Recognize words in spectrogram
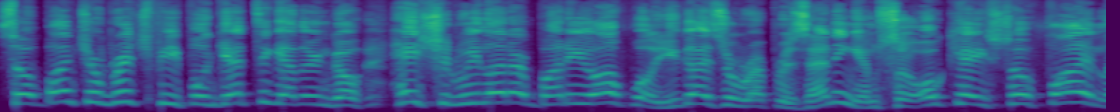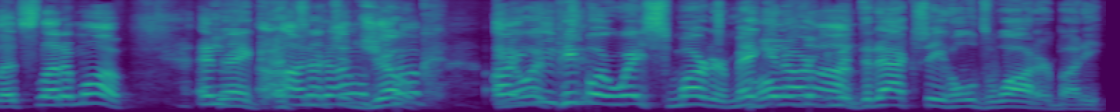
So a bunch of rich people get together and go, hey, should we let our buddy off? Well, you guys are representing him, so okay, so fine, let's let him off. And Jake, it's such Donald a joke. Trump, you know what? People are way smarter. Make an argument on. that actually holds water, buddy.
